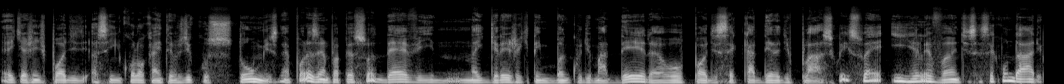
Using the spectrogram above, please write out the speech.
é que a gente pode assim colocar em termos de costumes, né? Por exemplo, a pessoa deve ir na igreja que tem banco de madeira ou pode ser cadeira de plástico. Isso é irrelevante, isso é secundário.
